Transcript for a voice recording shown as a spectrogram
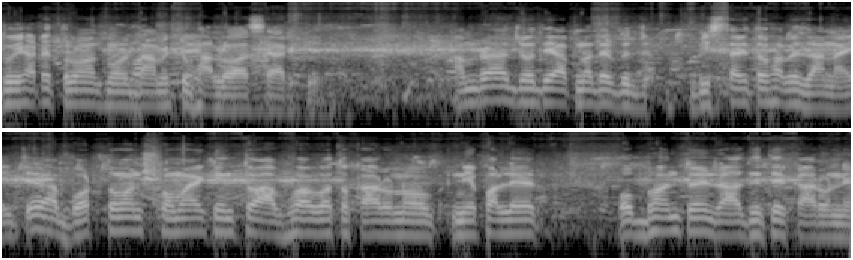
দুই হাটের তুলনায় দাম একটু ভালো আছে আর কি। আমরা যদি আপনাদের বিস্তারিতভাবে জানাই যে বর্তমান সময়ে কিন্তু আবহাওয়াগত কারণ, নেপালের অভ্যন্তরীণ রাজনীতির কারণে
